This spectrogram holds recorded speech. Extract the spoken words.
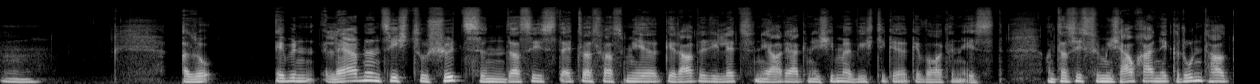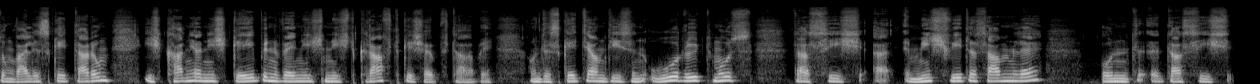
Hm. Also eben lernen, sich zu schützen, das ist etwas, was mir gerade die letzten Jahre eigentlich immer wichtiger geworden ist. Und das ist für mich auch eine Grundhaltung, weil es geht darum, ich kann ja nicht geben, wenn ich nicht Kraft geschöpft habe. Und es geht ja um diesen Urrhythmus, dass ich äh, mich wieder sammle, und äh, dass ich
